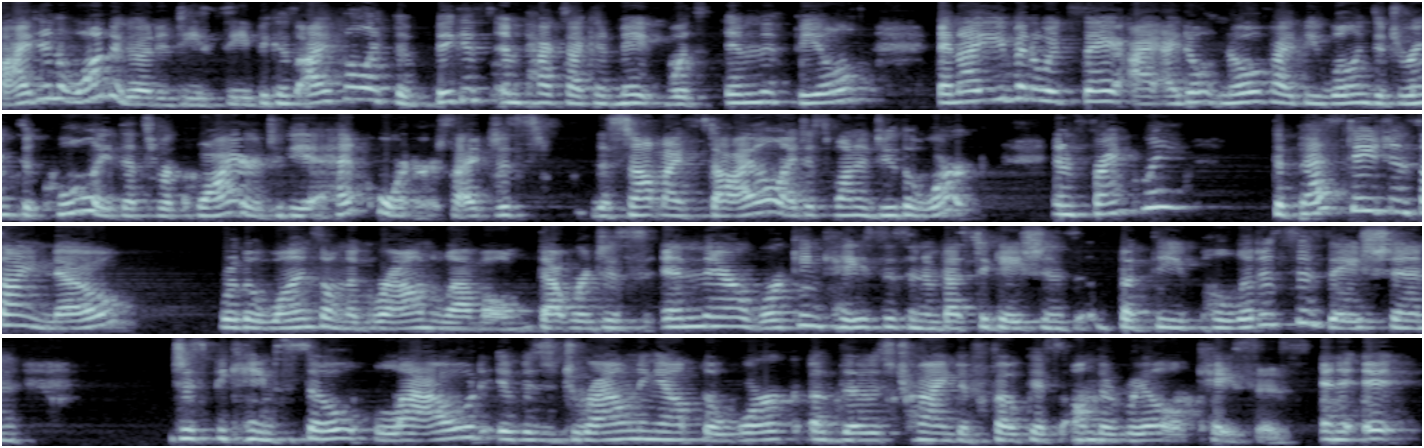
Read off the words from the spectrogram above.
I didn't want to go to DC because I felt like the biggest impact I could make was in the field. And I even would say, I, I don't know if I'd be willing to drink the Kool Aid that's required to be at headquarters. I just, that's not my style. I just want to do the work. And frankly, the best agents I know were the ones on the ground level that were just in there working cases and investigations. But the politicization just became so loud, it was drowning out the work of those trying to focus on the real cases. And it, it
